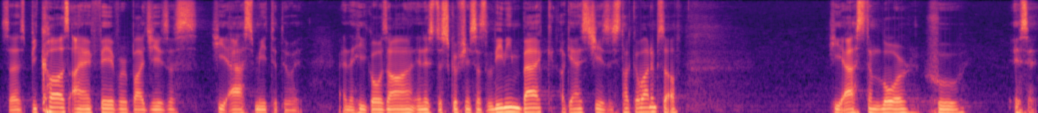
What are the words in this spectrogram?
says, Because I am favored by Jesus, he asked me to do it. And then he goes on in his description, he says, leaning back against Jesus, talking about himself. He asked him, Lord, who is it?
